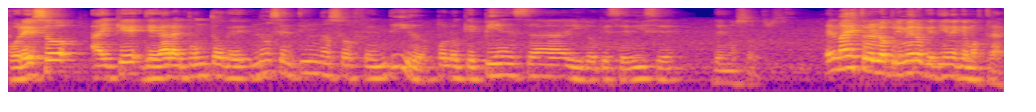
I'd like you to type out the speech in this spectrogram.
Por eso hay que llegar al punto de no sentirnos ofendidos por lo que piensa y lo que se dice de nosotros. El maestro es lo primero que tiene que mostrar.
